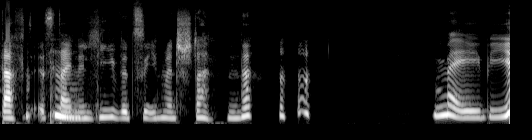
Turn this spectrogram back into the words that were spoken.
Da ist deine Liebe zu ihm entstanden, ne? Maybe.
